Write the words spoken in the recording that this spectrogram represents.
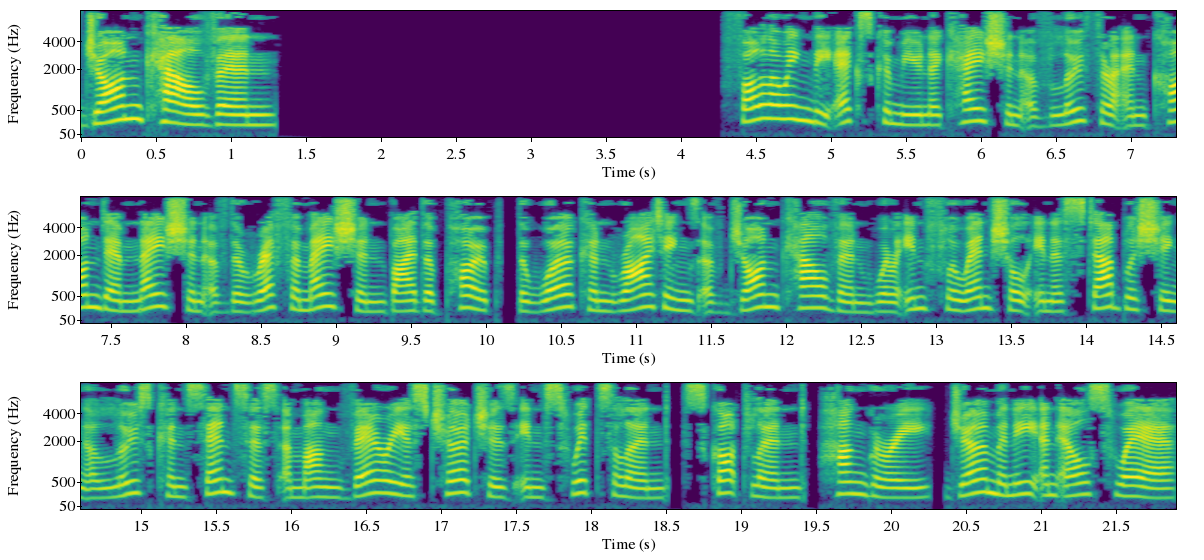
John Calvin Following the excommunication of Luther and condemnation of the Reformation by the Pope, the work and writings of John Calvin were influential in establishing a loose consensus among various churches in Switzerland, Scotland, Hungary, Germany and elsewhere.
